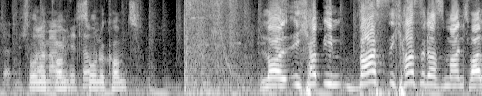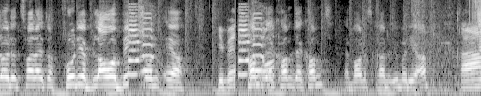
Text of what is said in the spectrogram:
Der hat mich Zone kommt. Zone kommt. Lol, ich hab ihm. Was? Ich hasse das, Mann. Zwei Leute, zwei Leute. Vor dir blaue Bitch und er. Kommt, er kommt, er kommt. Er baut es gerade über dir ab. Ah,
